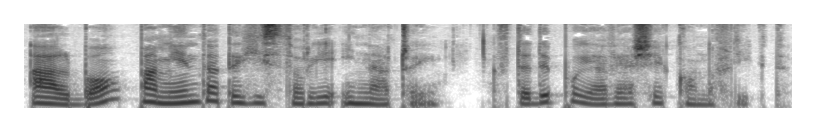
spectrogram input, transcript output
Albo pamięta tę historię inaczej. Wtedy pojawia się konflikt.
